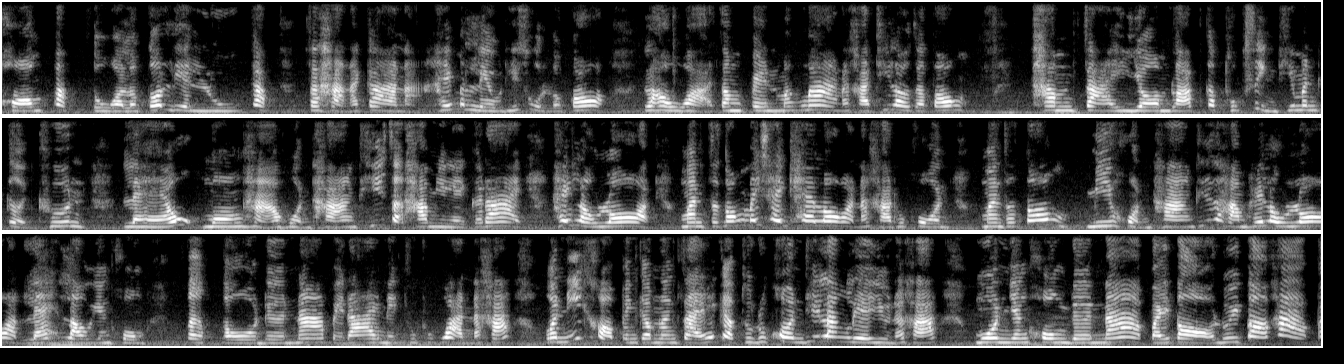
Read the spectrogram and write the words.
พร้อมปรับตัวแล้วก็เรียนรู้กับสถานการณ์อะให้มันเร็วที่สุดแล้วก็เราอะจำเป็นมาก ๆนะคะ ที่เราจะต้อง ทำใจยอมรับกับทุกสิ่งที่มันเกิดขึ้น แล้วมองหาหนทางที่จะทำยังไงก็ได้ ให้เรารอด มันจะต้องไม่ใช่แค่รอดนะคะ ทุกคนมันจะต้องมีหนทางที่จะทำให้เรารอด และเรายังคงเติบโตเดินหน้าไปได้ในทุกๆวันนะคะ วันนี้ขอเป็นกำลังใจให้กับทุกๆคนที่ลังเลอยู่นะคะ มนยังคงเดินหน้าไปต่อลุยต่อค่ะ ไป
